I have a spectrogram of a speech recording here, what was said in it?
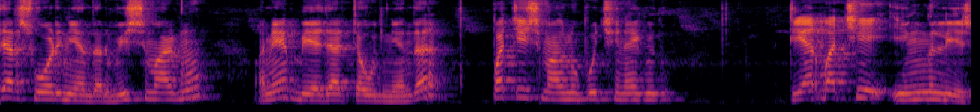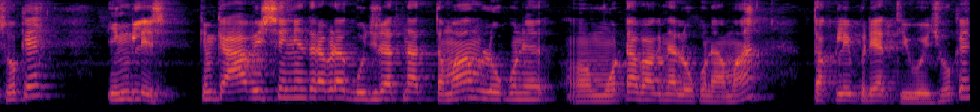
હજાર સોળની અંદર વીસ માર્કનું અને બે હજાર ચૌદની અંદર પચીસ માર્કનું પૂછી નાખ્યું હતું. ત્યારબાદ છે ઇંગ્લિશ ઓકે ઇંગ્લિશ કેમ કે આ વિષયની અંદર આપણા ગુજરાતના તમામ લોકોને મોટાભાગના લોકોને આમાં તકલીફ રહેતી હોય છે, ઓકે?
